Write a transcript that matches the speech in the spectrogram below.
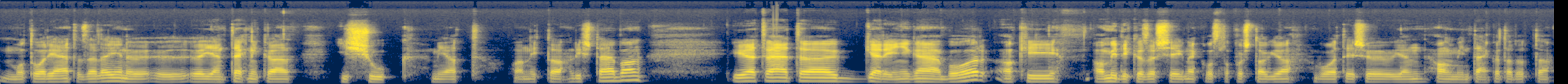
motorját az elején, ő, ő, ő ilyen technical issue miatt van itt a listában. Illetve hát Gerényi Gábor, aki a MIDI közösségnek oszlopos tagja volt, és ő ilyen hangmintákat adott a,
